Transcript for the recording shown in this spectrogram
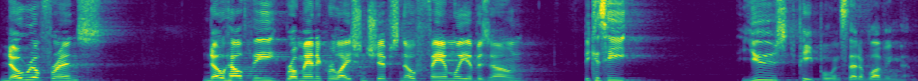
No real friends, no healthy romantic relationships, no family of his own, because he used people instead of loving them.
